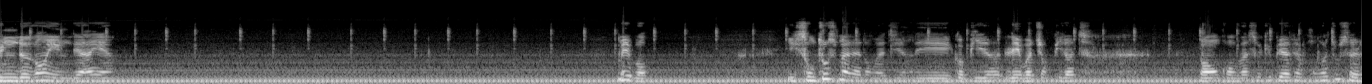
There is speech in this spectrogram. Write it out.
Une devant et une derrière. Mais bon, ils sont tous malades, on va dire, les, les voitures pilotes. Donc on va s'occuper à faire le convoi tout seul.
